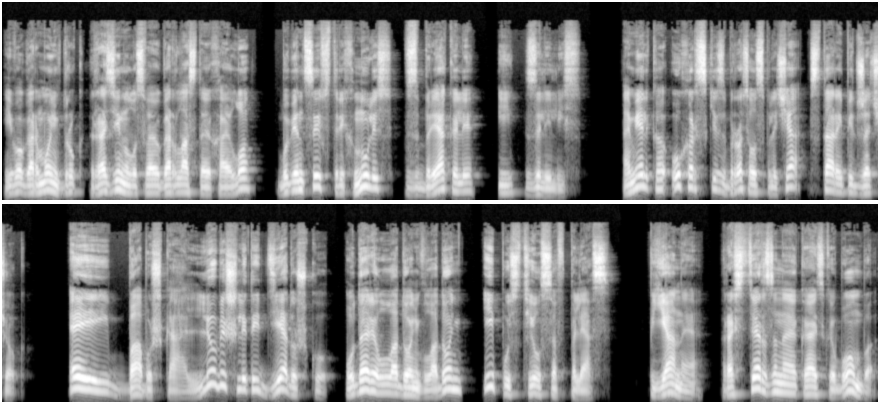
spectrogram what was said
Его гармонь вдруг разинула свое горластое хайло, бубенцы встряхнулись, взбрякали и залились. Амелька ухарски сбросил с плеча старый пиджачок. «Эй, бабушка, любишь ли ты дедушку?» Ударил ладонь в ладонь и пустился в пляс. Пьяная, растерзанная Катька-бомба,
